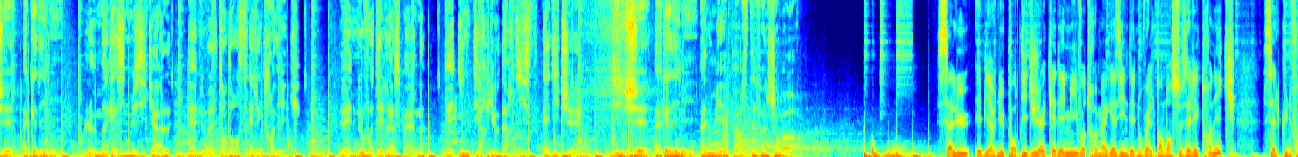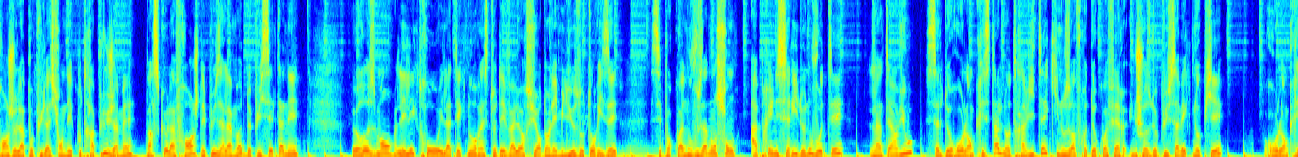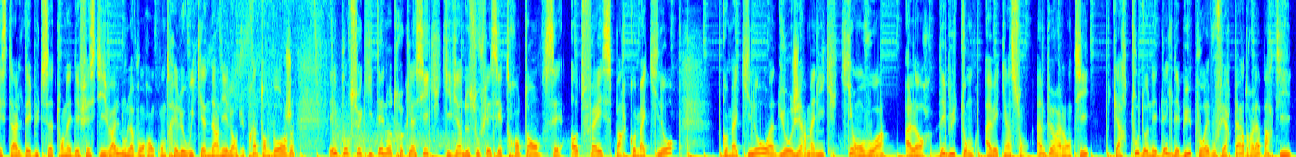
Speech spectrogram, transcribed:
DJ Academy, le magazine musical des nouvelles tendances électroniques. Les nouveautés de la semaine et interviews d'artistes et DJ. DJ Academy, animé par Stéphane Chambord. Salut et bienvenue pour DJ Academy, votre magazine des nouvelles tendances électroniques, celle qu'une frange de la population n'écoutera plus jamais parce que la frange n'est plus à la mode depuis cette année. Heureusement, l'électro et la techno restent des valeurs sûres dans les milieux autorisés. C'est pourquoi nous vous annonçons, après une série de nouveautés, l'interview, celle de Roland Cristal, notre invité, qui nous offre de quoi faire une chose de plus avec nos pieds. Roland Cristal débute sa tournée des festivals, nous l'avons rencontré le week-end dernier lors du Printemps de Bourges. Et pour se quitter, notre classique qui vient de souffler ses 30 ans, c'est Outface par Komakino. Komakino, un duo germanique qui envoie, alors débutons avec un son un peu ralenti, car tout donner dès le début pourrait vous faire perdre la partie.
